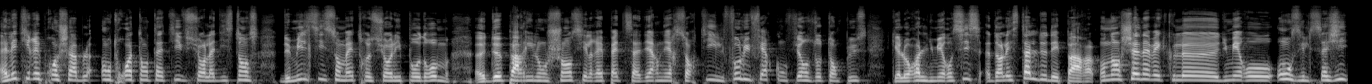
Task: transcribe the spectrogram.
Elle est irréprochable en trois tentatives sur la distance de 1600 mètres sur l'hippodrome de Paris-Longchamp. Si elle répète sa dernière sortie, il faut lui faire confiance d'autant plus qu'elle aura le numéro 6 dans les stalles de départ. On enchaîne avec le numéro 11, il s'agit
